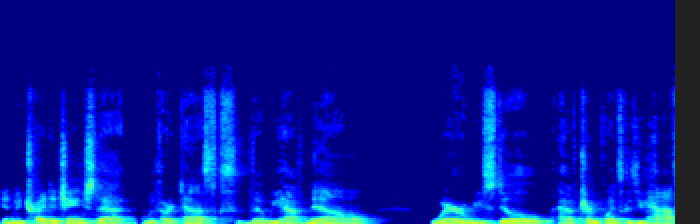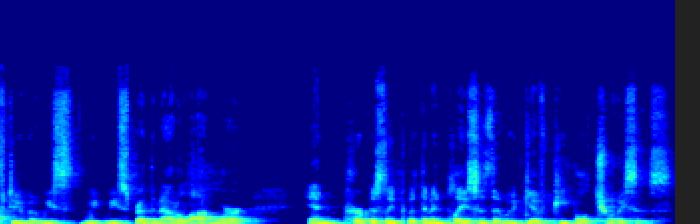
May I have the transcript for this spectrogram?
And we tried to change that with our tasks that we have now, where we still have turn points because you have to, but we, we, we spread them out a lot more and purposely put them in places that would give people choices.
